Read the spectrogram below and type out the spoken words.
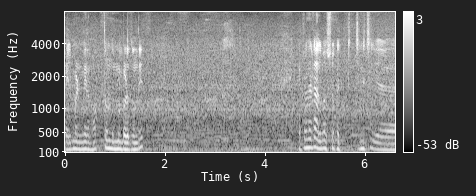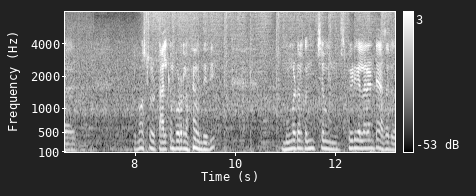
హెల్మెట్ మీద మొత్తం దుమ్ము పడుతుంది. ఎట్లుందంటే ఆల్మోస్ట్ ఒక చిన్న ఆల్మోస్ట్ టాల్కమ్ పౌడర్లోనే ఉంది ఇది. ముంగటలు కొంచెం స్పీడ్గా వెళ్ళారంటే అసలు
